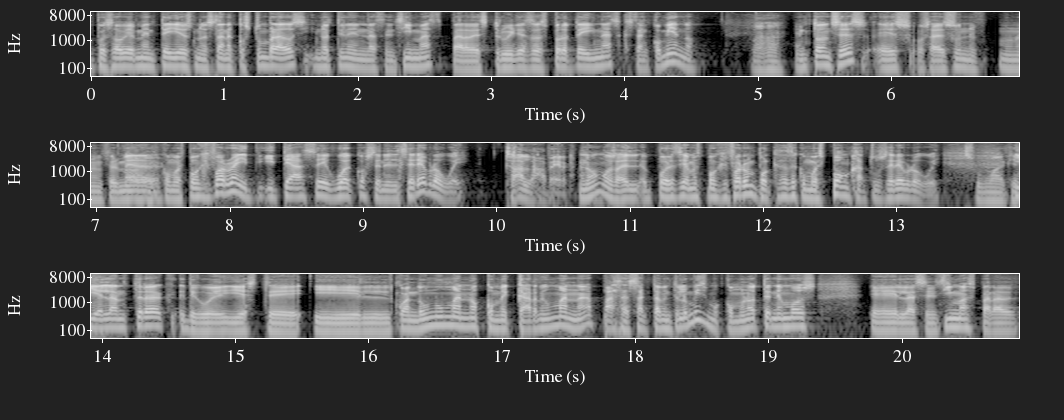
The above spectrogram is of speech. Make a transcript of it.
pues obviamente ellos no están acostumbrados y no tienen las enzimas para destruir esas proteínas que están comiendo. Ajá. Entonces, es, o sea, es un- una enfermedad como espongiforme y, y te hace huecos en el cerebro, güey. A la verga. ¿No? O sea, el- por eso se llama espongiforme porque se hace como esponja tu cerebro, güey. Su máquina. Y el antrax, digo, y este, y el- cuando un humano come carne humana, pasa exactamente lo mismo. Como no tenemos eh, las enzimas para,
